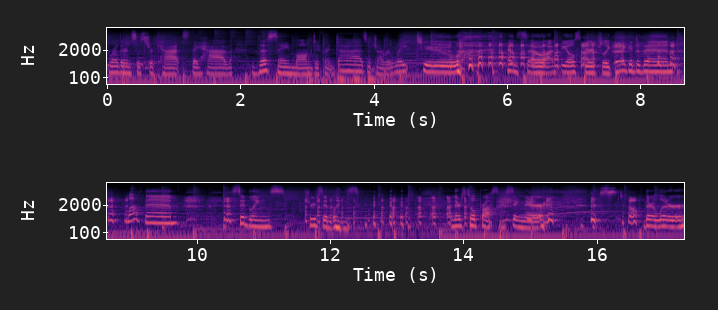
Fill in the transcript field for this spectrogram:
brother and sister cats. They have the same mom, different dads, which I relate to, and so I feel spiritually connected to them. Love them. Siblings, true siblings, and they're still processing their They're still. their litter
